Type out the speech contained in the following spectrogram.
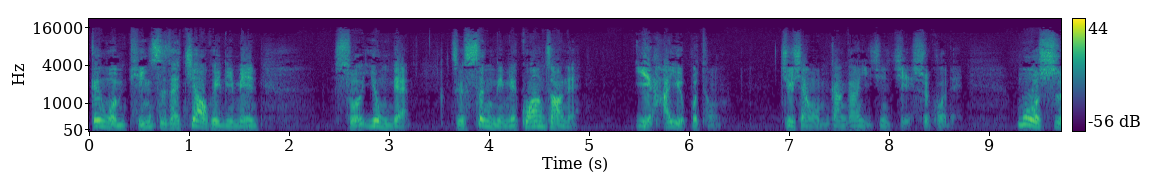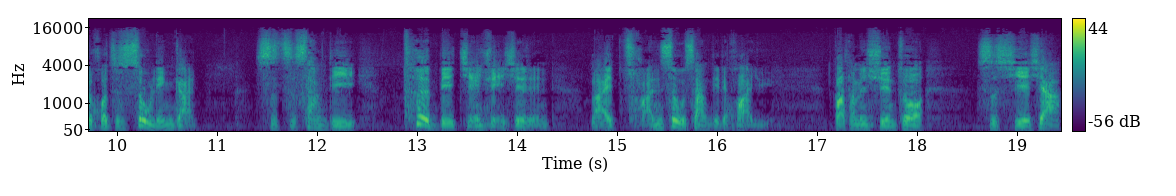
跟我们平时在教会里面。所用的这个圣灵的光照呢，也还有不同。就像我们刚刚已经解释过的，末世或者是受灵感，是指上帝特别拣选一些人来传授上帝的话语，把他们选作是写下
